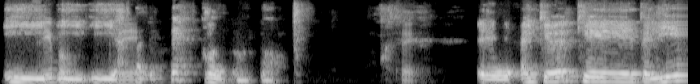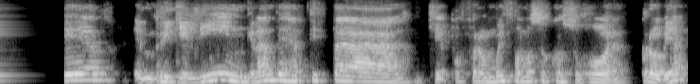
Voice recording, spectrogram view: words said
y, y, hasta sí. de pronto. Sí. Eh, hay que ver que Telier Enrique Lin, grandes artistas que después fueron muy famosos con sus obras propias,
